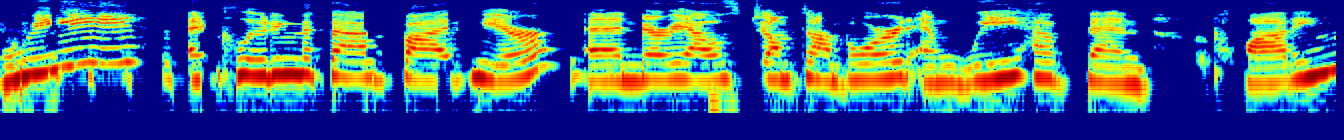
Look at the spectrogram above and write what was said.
we, including the Fab Five here, and Mary Alice jumped on board, and we have been plotting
